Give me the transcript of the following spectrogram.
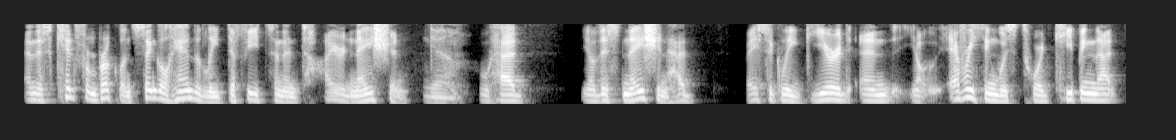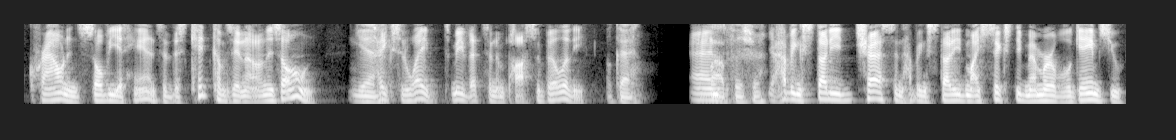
And this kid from Brooklyn single handedly defeats an entire nation. Yeah. Who had, you know, this nation had basically geared and, you know, everything was toward keeping that crown in Soviet hands. And this kid comes in on his own. Yeah. Takes it away. To me, that's an impossibility. Okay. And Bob Fischer. having studied chess and having studied my 60 memorable games, you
